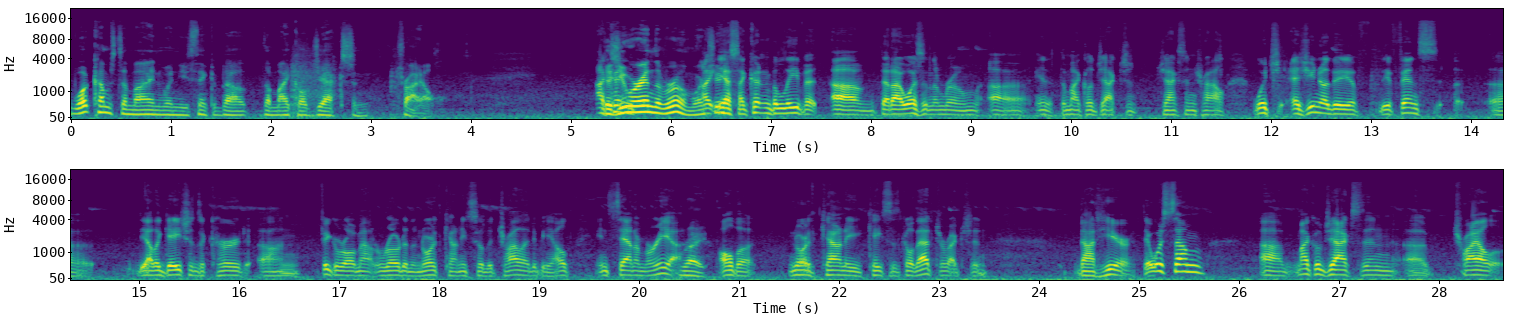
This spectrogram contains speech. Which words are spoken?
what comes to mind when you think about the Michael Jackson trial? Because you were in the room, weren't you? yes, I couldn't believe it um, that I was in the room uh, in the Michael Jackson Jackson trial, which, as you know, the the offense, uh, uh, the allegations occurred on Figueroa Mountain Road in the North County, so the trial had to be held in Santa Maria. Right. All the North County cases go that direction, not here. There was some uh, Michael Jackson uh, trial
